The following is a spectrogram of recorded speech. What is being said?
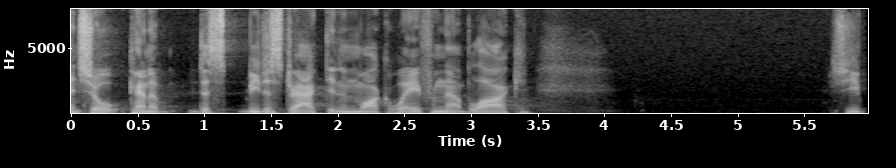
and she'll kind of dis- be distracted and walk away from that block. She,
